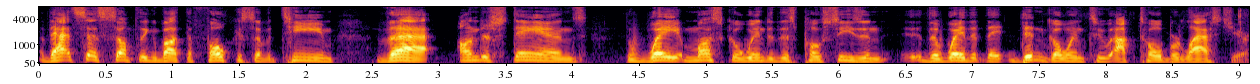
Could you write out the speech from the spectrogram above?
that says something about the focus of a team that understands the way it must go into this postseason, the way that they didn't go into October last year.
